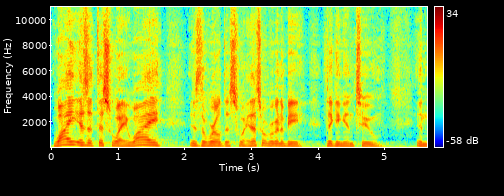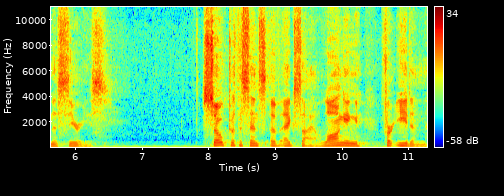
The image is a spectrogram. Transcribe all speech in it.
Why is it this way? Why is the world this way? That's what we're going to be digging into in this series. Soaked with a sense of exile, longing for Eden,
